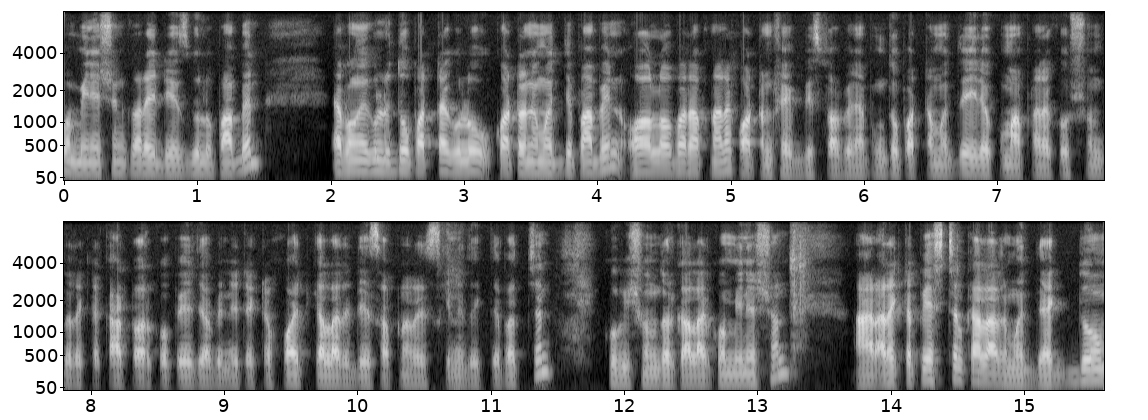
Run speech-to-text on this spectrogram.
কম্বিনেশন করা এই ড্রেসগুলো পাবেন। এবং এগুলো দোপাট্টাগুলো কটনের মধ্যে পাবেন। অল ওভার আপনারা কটন ফেব্রিক্স পাবেন এবং দোপাট্টার মধ্যে এরকম আপনারা খুব সুন্দর একটা কাটওয়ার্কও পেয়ে যাবেন। এটা একটা হোয়াইট কালারের ড্রেস আপনারা স্ক্রিনে দেখতে পাচ্ছেন। খুবই সুন্দর কালার কম্বিনেশন আর আরেকটা পেস্টাল কালারের মধ্যে একদম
